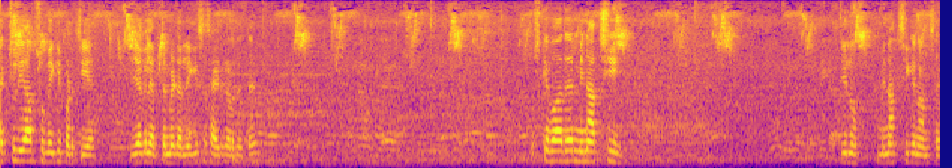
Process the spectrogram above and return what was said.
एक्चुअली आप सुबह की पर्ची है। ये अगले हफ़्ते में डलेगी, इसे साइड कर देते हैं। उसके बाद है मीनाक्षी। ये लो, मीनाक्षी के नाम से।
